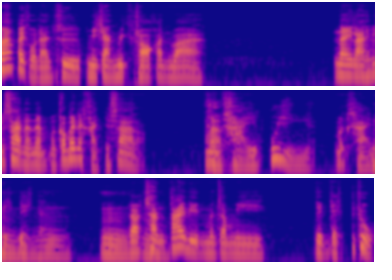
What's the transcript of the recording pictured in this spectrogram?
มากไปกว่านั้นคือมีการวิเคราะห์กันว่า ในร้านพิซซ่านั้นน่ะมันก็ไม่ได้ขายพิซซ่าหรอก มันขายผู้หญิงอะมันขายเด็กๆอะมอืมแล้วชั้นใต้ดินมันจะมีเด็กๆที่ถูก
